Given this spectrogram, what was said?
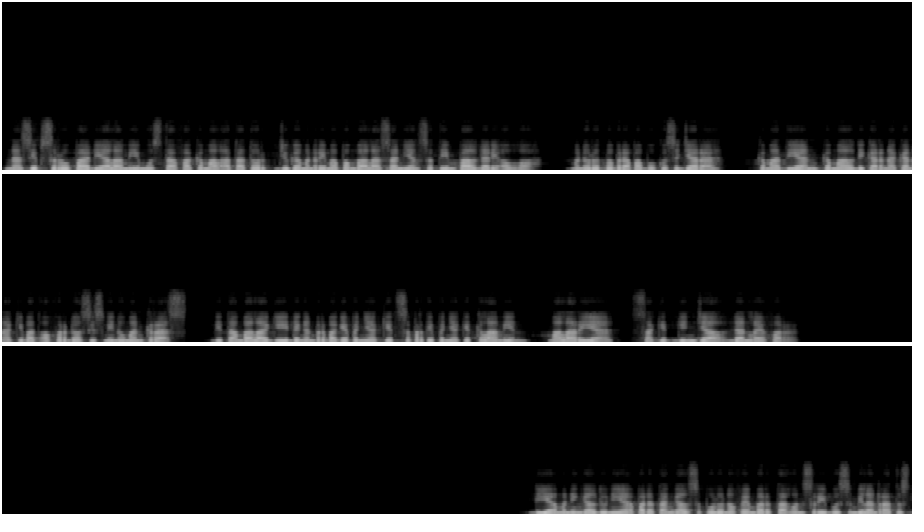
Nasib serupa dialami Mustafa Kemal Ataturk juga menerima pembalasan yang setimpal dari Allah. Menurut beberapa buku sejarah, kematian Kemal dikarenakan akibat overdosis minuman keras, ditambah lagi dengan berbagai penyakit seperti penyakit kelamin, malaria, sakit ginjal, dan lever. Dia meninggal dunia pada tanggal 10 November tahun 1938.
